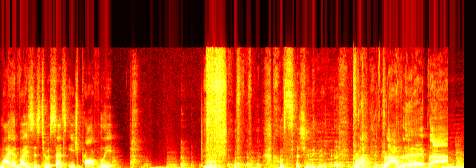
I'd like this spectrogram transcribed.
my advice is to assess each properly. I'm such an idiot. blah, blah, blah, blah.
